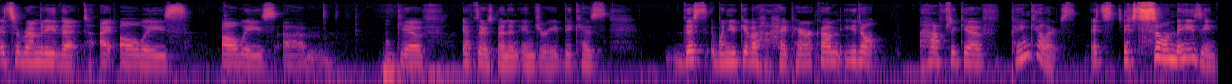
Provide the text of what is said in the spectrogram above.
it's a remedy that I always always um, give if there's been an injury because this when you give a hypericum you don't have to give painkillers. It's it's so amazing.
